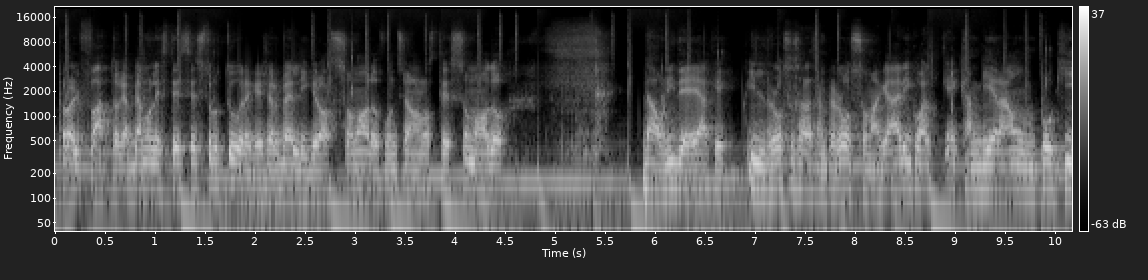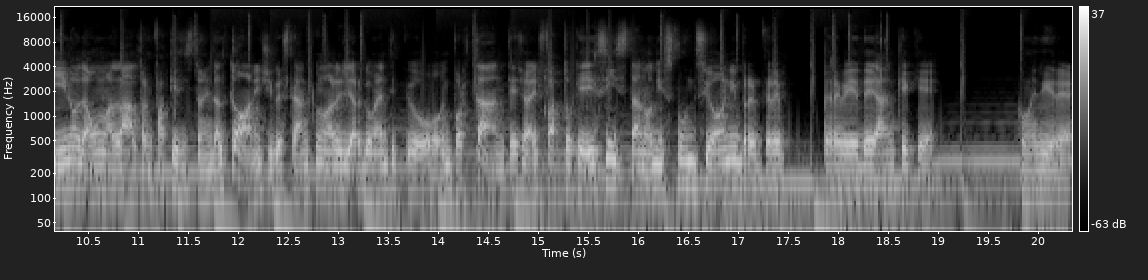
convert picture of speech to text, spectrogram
però il fatto che abbiamo le stesse strutture, che i cervelli grosso modo funzionano allo stesso modo, dà un'idea che il rosso sarà sempre rosso, magari qualche, cambierà un pochino da uno all'altro, infatti esistono i daltonici, questo è anche uno degli argomenti più importanti, cioè il fatto che esistano disfunzioni pre- pre- prevede anche che come dire,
